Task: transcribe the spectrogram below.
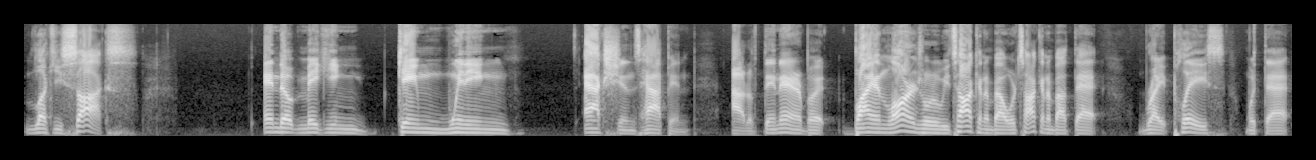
lucky socks end up making game winning actions happen out of thin air. But by and large, what are we talking about? We're talking about that right place with that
